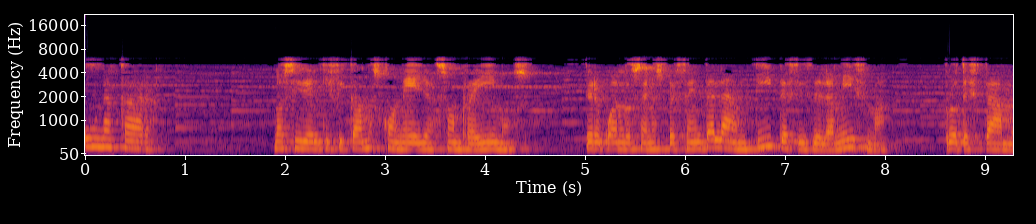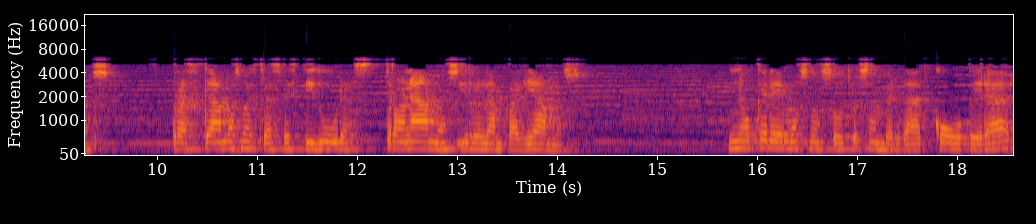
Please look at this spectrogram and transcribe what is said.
una cara nos identificamos con ella, sonreímos, pero cuando se nos presenta la antítesis de la misma, protestamos, rasgamos nuestras vestiduras, tronamos y relampagueamos. No queremos nosotros en verdad cooperar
